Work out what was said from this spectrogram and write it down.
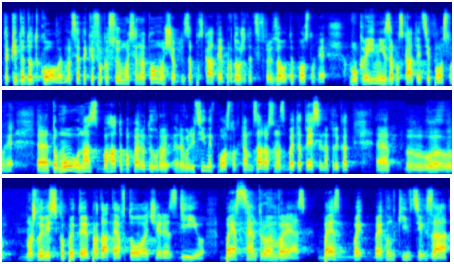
такий додатковий. Ми все таки фокусуємося на тому, щоб запускати і продовжити цифровізовувати послуги в Україні і запускати ці послуги. Е, Тому у нас багато попереду ре- революційних послуг. Там зараз у нас бета-тесті, наприклад, можливість купити, продати авто через дію без центру МВС, без бе- бегунків цих за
